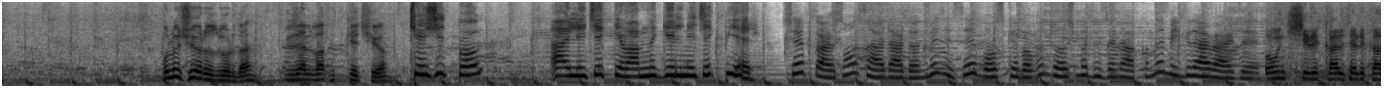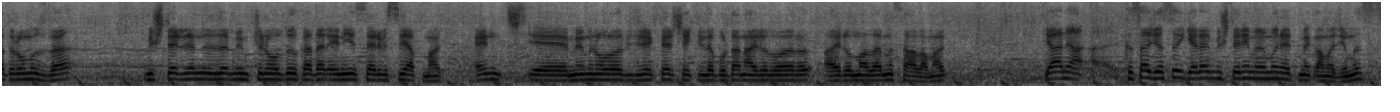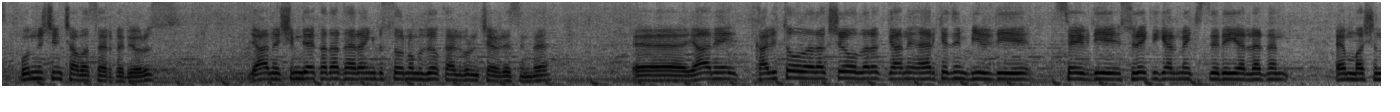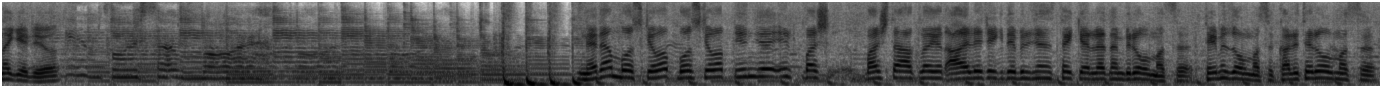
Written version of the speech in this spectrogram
Buluşuyoruz burada. Güzel vakit geçiyor. Çeşit bol, ailecek devamlı gelinecek bir yer. Şef garson Serdar Dönmez ise Boz Kebap'ın çalışma düzeni hakkında bilgiler verdi. 10 kişilik kaliteli kadromuzla müşterilerimize mümkün olduğu kadar en iyi servisi yapmak, en e, memnun olabilecekleri şekilde buradan ayrılmaları, ayrılmalarını sağlamak. Yani kısacası gelen müşteriyi memnun etmek amacımız. Bunun için çaba sarf ediyoruz. Yani şimdiye kadar da herhangi bir sorunumuz yok Helbur'un çevresinde. Ee, yani kalite olarak şey olarak yani herkesin bildiği, sevdiği, sürekli gelmek istediği yerlerden en başına geliyor. Neden boz kebap? Boz kebap deyince ilk baş, başta akla gelen ailece gidebileceğiniz tek yerlerden biri olması, temiz olması, kaliteli olması,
